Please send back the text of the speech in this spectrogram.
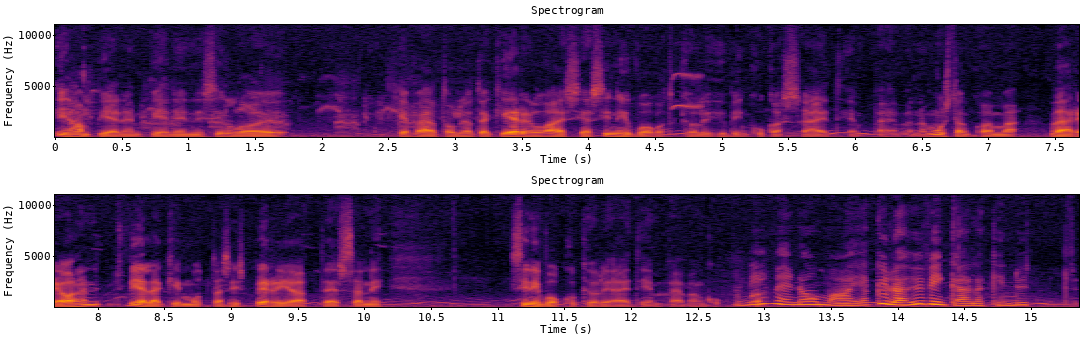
ihan pienen pieni, niin silloin keväät oli jotenkin erilaisia. Sinivuokotkin oli hyvin kukassa äitien päivänä. Muistankohan mä väärin, onhan nyt vieläkin, mutta siis periaatteessa niin sinivuokkokin oli äitien päivän kukka. Nimenomaan. Ja kyllä Hyvinkäälläkin nyt,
